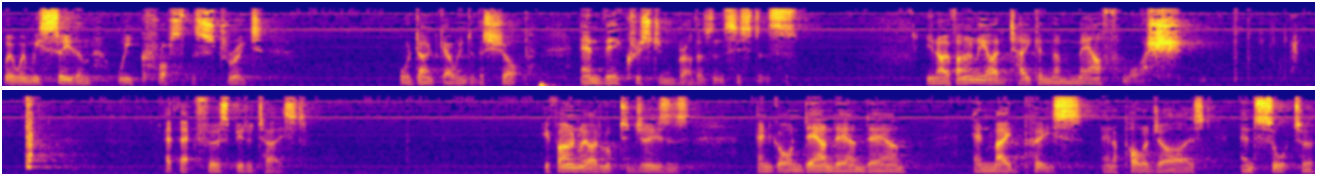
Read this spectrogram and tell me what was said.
where when we see them, we cross the street or don't go into the shop and their Christian brothers and sisters. You know, if only I'd taken the mouthwash at that first bitter taste. If only I'd looked to Jesus and gone down, down, down and made peace and apologised and sought to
